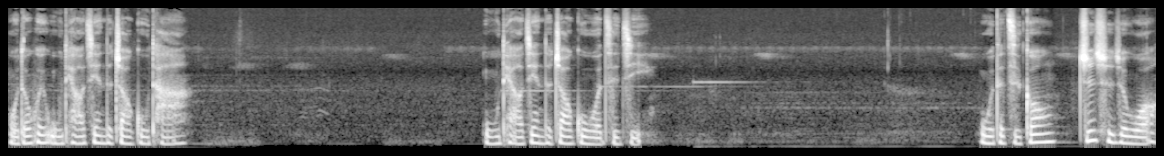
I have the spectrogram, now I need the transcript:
我都会无条件的照顾它，无条件的照顾我自己。我的子宫支持着我，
